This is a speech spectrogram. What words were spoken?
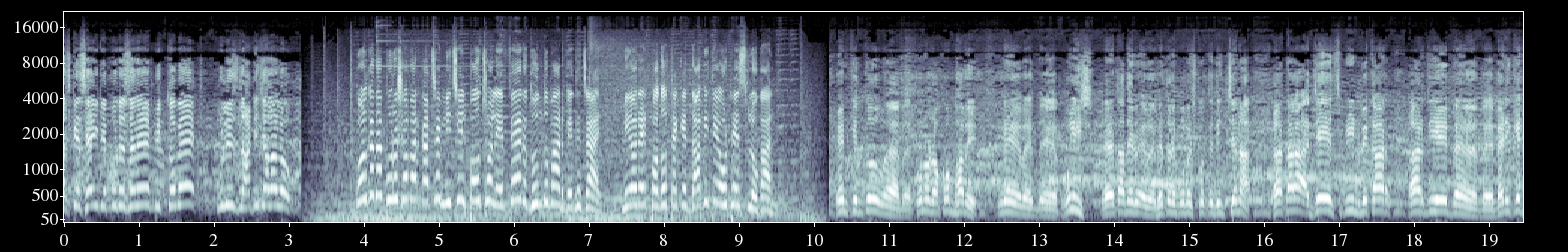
আজকে সেই ডেপুটেশনে বিক্ষোভে পুলিশ লাঠি চালালো। কলকাতা পুরসভার কাছে মিছিল পৌঁছলে ফের ধুন্ধুমার বেঁধে যায়। মেয়রের পদত্যাগের দাবিতে ওঠে স্লোগান। কিন্তু কোনো রকম ভাবে এ, এ, পুলিশ তাদের ভেতরে প্রবেশ করতে দিচ্ছে না। তারা যে স্পিড ব্রেকার আর দিয়ে ব্যারিকেড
